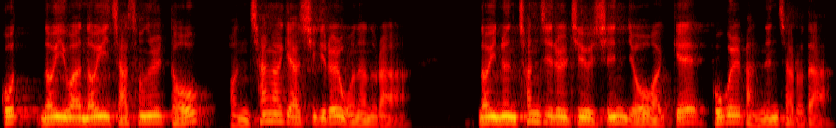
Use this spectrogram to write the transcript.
곧 너희와 너희 자손을 더욱 번창하게 하시기를 원하노라. 너희는 천지를 지으신 여호와께 복을 받는 자로다.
